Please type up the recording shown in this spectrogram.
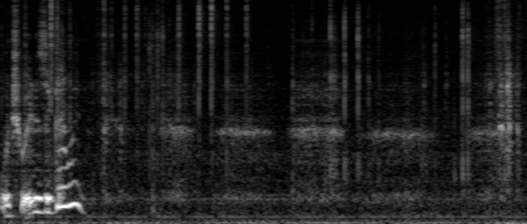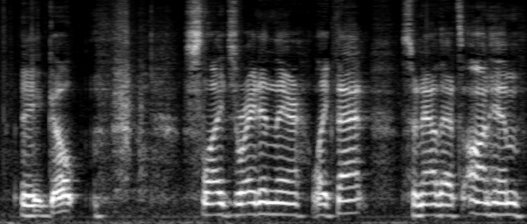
Which way does it go in? There you go. Slides right in there like that. So now that's on him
